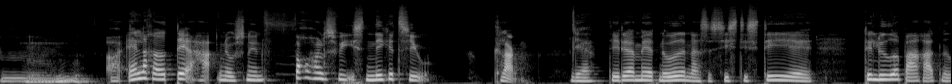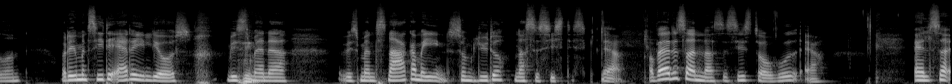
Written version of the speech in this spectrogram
Mm. Og allerede der har den jo sådan en forholdsvis negativ klang. Ja. Det der med, at noget er narcissistisk, det, øh, det lyder bare ret nederen. Og det kan man sige, det er det egentlig også, hvis man, er, hvis man snakker med en, som lytter narcissistisk. ja. Og hvad er det så, en narcissist overhovedet er? Altså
